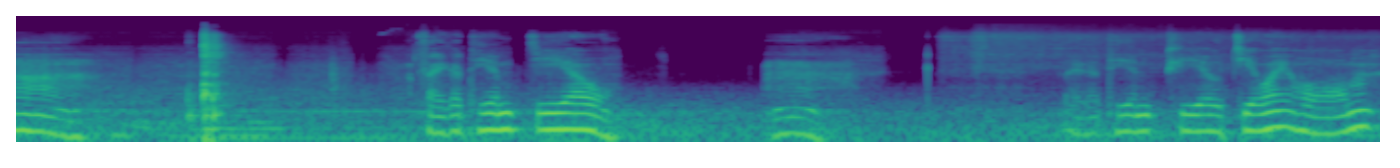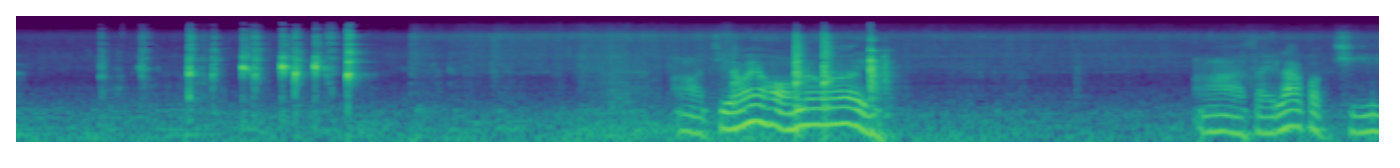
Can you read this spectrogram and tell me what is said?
อ่า ใส่กระเทียมเจียวอ่าใส่กระเทียมเจียวเจียวให้หอม อ่าเจียวให้หอมเลย อ่าใส่รากผักชี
